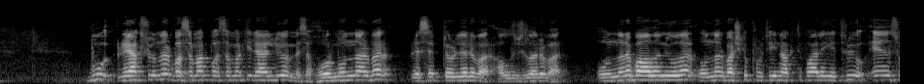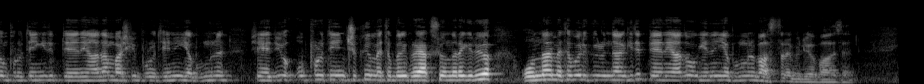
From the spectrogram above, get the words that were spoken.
Bu reaksiyonlar basamak basamak ilerliyor. Mesela hormonlar var, reseptörleri var, alıcıları var. Onlara bağlanıyorlar. Onlar başka proteini aktif hale getiriyor. En son protein gidip DNA'dan başka bir proteinin yapımını şey ediyor. O protein çıkıyor, metabolik reaksiyonlara giriyor. Onlar metabolik ürünler gidip DNA'da o genin yapımını bastırabiliyor bazen.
